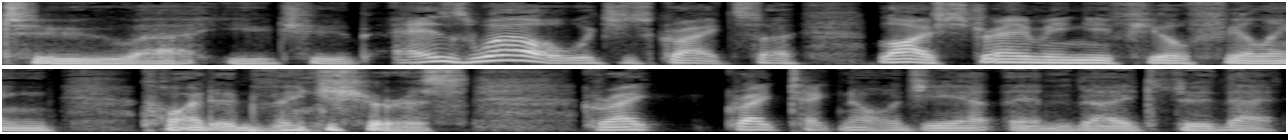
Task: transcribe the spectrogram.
to uh, YouTube as well, which is great. So live streaming, if you're feeling quite adventurous, great great technology out there today to do that.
